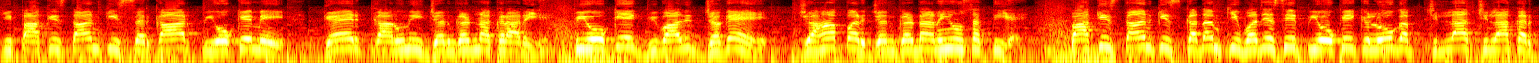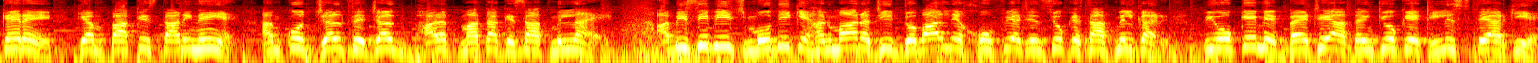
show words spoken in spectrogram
कि पाकिस्तान की सरकार पीओके में गैर कानूनी जनगणना करा रही है। पीओके एक विवादित जगह है जहाँ पर जनगणना नहीं हो सकती है। पाकिस्तान की इस कदम की वजह से पीओके के लोग अब चिल्ला चिल्ला कर कह रहे हैं कि हम पाकिस्तानी नहीं है, हमको जल्द से जल्द भारत माता के साथ मिलना है। अब इसी बीच मोदी के हनुमान अजीत डोभाल ने खुफिया एजेंसियों के साथ मिलकर पीओके में बैठे आतंकियों की एक लिस्ट तैयार की है।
